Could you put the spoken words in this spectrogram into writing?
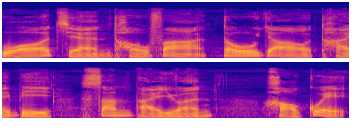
我剪头发都要台币三百元，好贵，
